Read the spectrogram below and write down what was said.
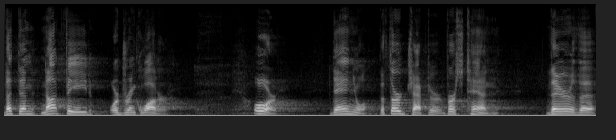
Let them not feed or drink water. Or, Daniel, the third chapter, verse 10 there the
